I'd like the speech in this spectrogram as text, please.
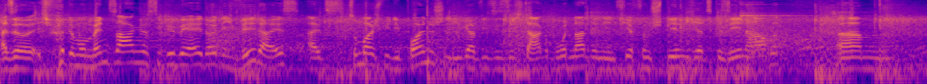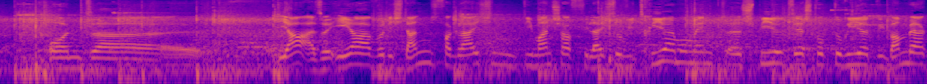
Also ich würde im Moment sagen, dass die BBL deutlich wilder ist als zum Beispiel die polnische Liga, wie sie sich dargeboten hat in den vier, fünf Spielen, die ich jetzt gesehen habe. Ähm, und äh, ja, also eher würde ich dann vergleichen, die Mannschaft vielleicht so wie Trier im Moment äh, spielt, sehr strukturiert, wie Bamberg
